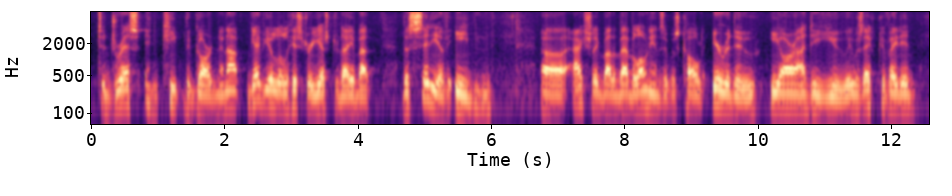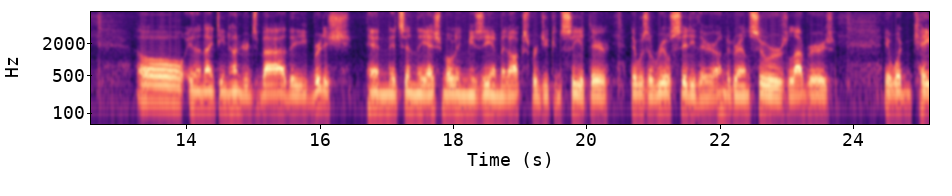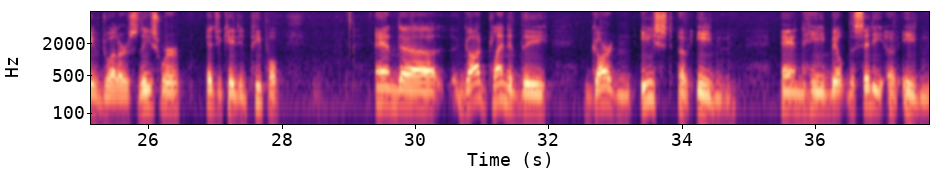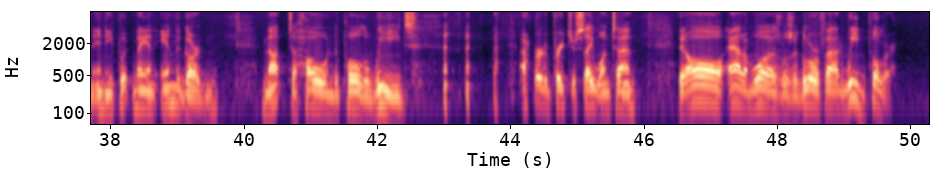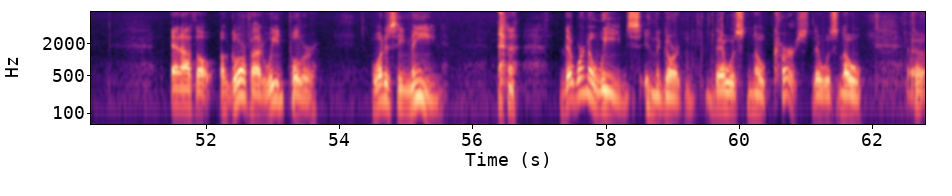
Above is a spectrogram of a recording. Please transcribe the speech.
to dress and keep the garden, and I gave you a little history yesterday about the city of Eden. Uh, actually, by the Babylonians, it was called Eridu, E R I D U. It was excavated, oh, in the 1900s by the British and it's in the Ashmolean Museum at Oxford. You can see it there. There was a real city there, underground sewers, libraries. It wasn't cave dwellers. These were educated people. And uh, God planted the garden east of Eden, and He built the city of Eden, and He put man in the garden, not to hoe and to pull the weeds. I heard a preacher say one time, that all Adam was was a glorified weed puller. And I thought, a glorified weed puller? What does he mean? there were no weeds in the garden. There was no curse. There was no uh,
